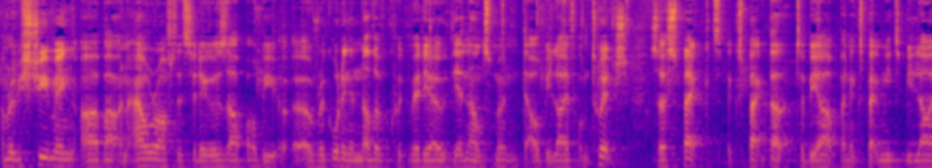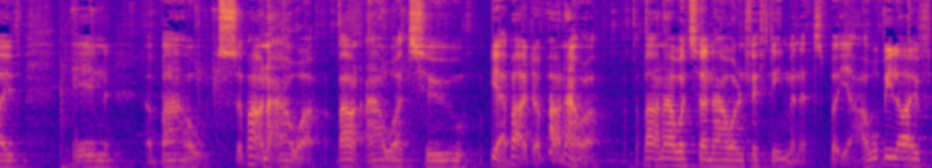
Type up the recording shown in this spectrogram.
I'm going to be streaming uh, about an hour after this video goes up. I'll be uh, recording another quick video, the announcement that I'll be live on Twitch. So expect expect that to be up and expect me to be live in about about an hour, about an hour to yeah, about about an hour about an hour to an hour and 15 minutes. But yeah, I will be live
